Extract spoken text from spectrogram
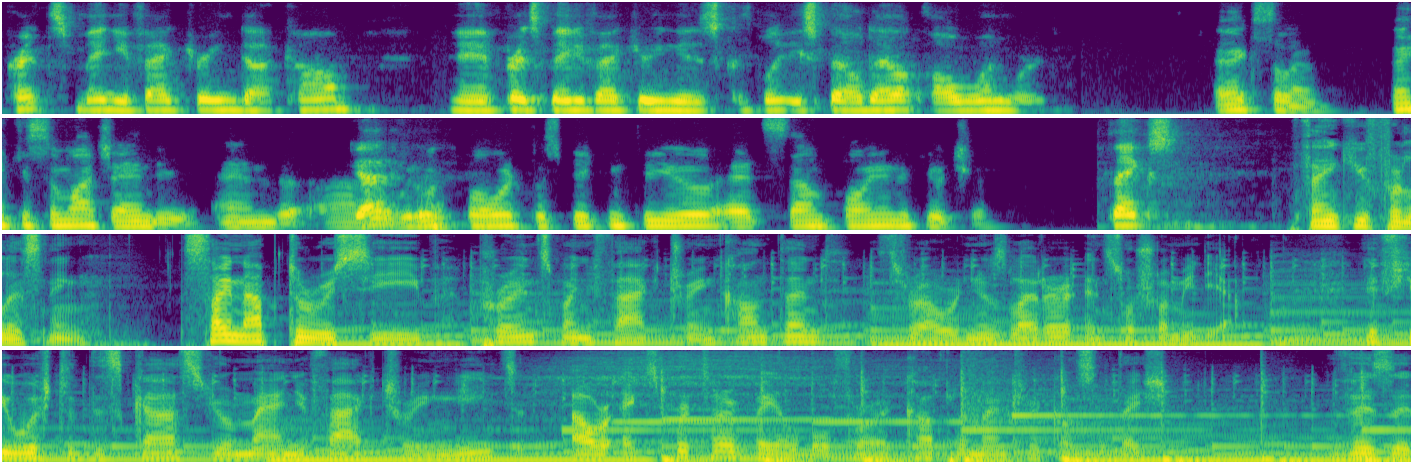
princemanufacturing.com and prince manufacturing is completely spelled out all one word Excellent. Thank you so much, Andy. And uh, Got it. we look forward to speaking to you at some point in the future. thanks Thank you for listening. Sign up to receive Prince Manufacturing content through our newsletter and social media. If you wish to discuss your manufacturing needs, our experts are available for a complimentary consultation. Visit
